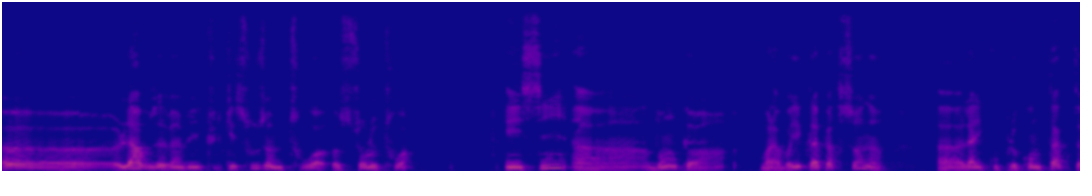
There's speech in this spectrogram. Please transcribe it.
euh, là, vous avez un véhicule qui est sous un toit, euh, sur le toit. Et ici, euh, donc, voilà, vous voyez que la personne, là, il coupe le contact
